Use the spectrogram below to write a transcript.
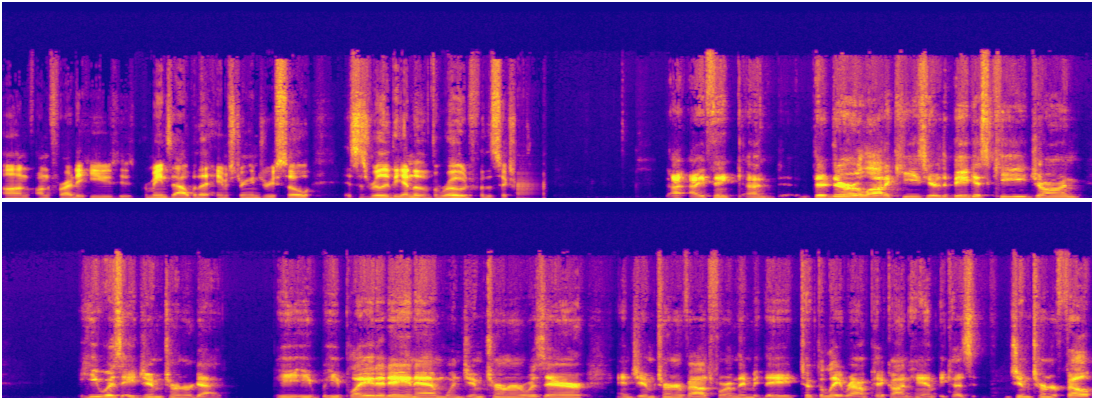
on on Friday. He, he remains out with a hamstring injury, so this is really the end of the road for the six round. I, think uh, there, there are a lot of keys here. The biggest key, John, he was a Jim Turner guy. He he he played at A and M when Jim Turner was there, and Jim Turner vouched for him. They they took the late round pick on him because Jim Turner felt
